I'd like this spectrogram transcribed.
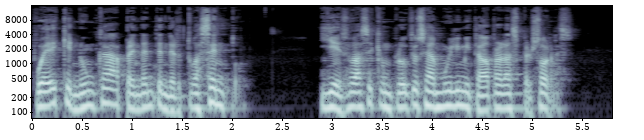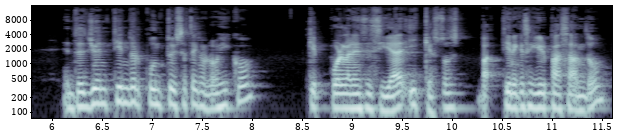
puede que nunca aprenda a entender tu acento. Y eso hace que un producto sea muy limitado para las personas. Entonces yo entiendo el punto de vista tecnológico, que por la necesidad y que esto tiene que seguir pasando,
